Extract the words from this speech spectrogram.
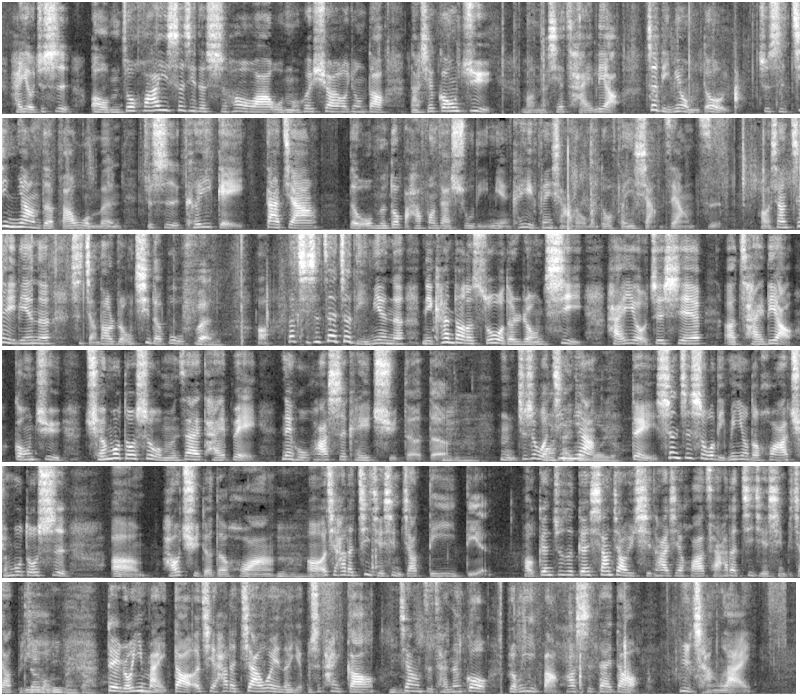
还有就是，哦，我们做花艺设计的时候啊，我们会需要用到哪些工具？哦，哪些材料？这里面我们都有，就是尽量的把我们就是可以给大家的，我们都把它放在书里面，可以分享的我们都分享，这样子。好像这一边呢是讲到容器的部分，好，那其实在这里面呢，你看到的所有的容器，还有这些呃材料工具，全部都是我们在台北内湖花市可以取得的。嗯嗯，就是我尽量对，甚至是我里面用的花，全部都是呃好取得的花，嗯，而且它的季节性比较低一点。好，跟就是跟相较于其他一些花材，它的季节性比较低，比较容易买到。对，容易买到，而且它的价位呢也不是太高，这样子才能够容易把花式带到日常来。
